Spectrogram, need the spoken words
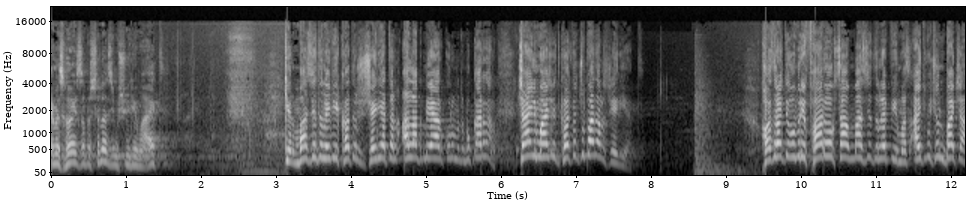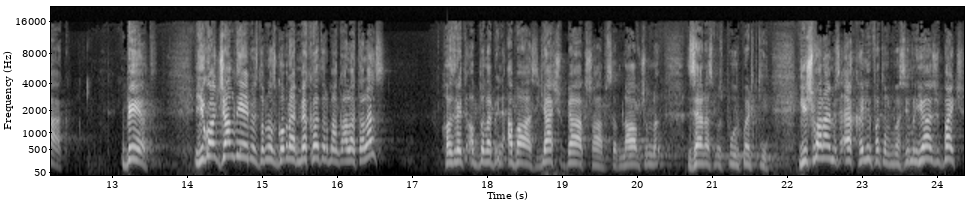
أمِس حٲج صٲبَس چھِنہٕ حظ یِم شُرۍ یِوان اَتھِ۔ کِنہٕ مسجد نبی خٲطرٕ چھُ الگ معیار کوٚرمُت مُقرر۔ چانہِ مسجد خٲطرٕ چھُ بدل شریعت۔ حضرت عمرِ فاروق صاحب مسجد نبی منٛز، اَتہِ وٕچھُن بچہٕ اکھ بِہِتھ یہِ گوٚو جلدی أمِس، دوٚپنَس گوٚبرا، مےٚ خٲطرٕ منٛگ اللہ تعالیٰ ہَس حضرت عبداللہ بِن عباس، یا چھُ بیٛاکھ صاحب صٲب ناو چھُم نہٕ ذہنَس منٛز پوٗرٕ پٲٹھۍ کینٛہہ۔ یہِ چھُ وَنان أمِس اکھ خلیٖفت المسلم یہِ حظ چھُ بَچہِ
